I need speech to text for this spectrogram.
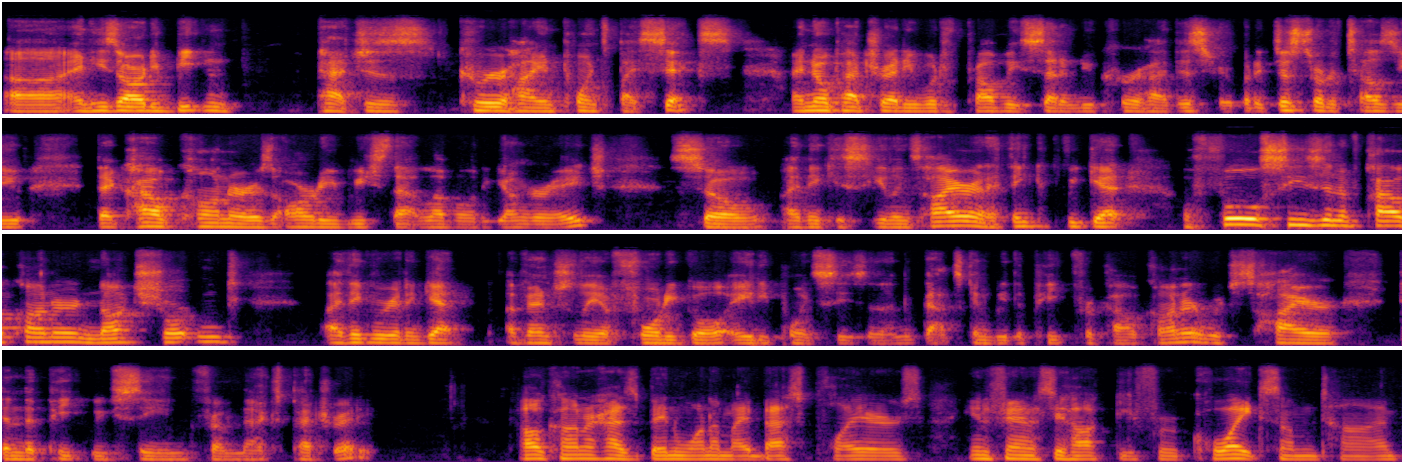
Uh, and he's already beaten Patch's career high in points by six. I know Pacioretty would have probably set a new career high this year, but it just sort of tells you that Kyle Connor has already reached that level at a younger age. So I think his ceiling's higher. And I think if we get a full season of Kyle Connor, not shortened, I think we're going to get eventually a 40 goal, 80 point season. I think that's going to be the peak for Kyle Connor, which is higher than the peak we've seen from Max Pacioretty. Kyle Connor has been one of my best players in fantasy hockey for quite some time.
